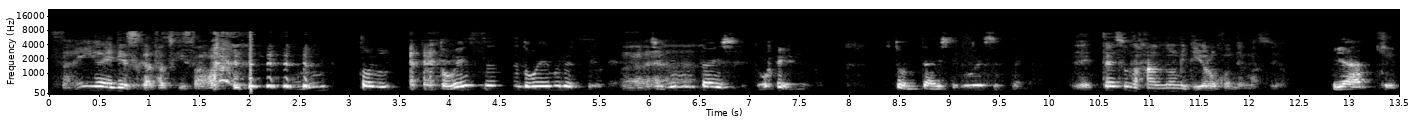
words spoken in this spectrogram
災害ですか、たつきさんは。本当に、ド S、ド M ですようんね。自分に対してド M の、人に対してド S みたい絶対その反応を見て喜んでますよ。な。いや、絶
